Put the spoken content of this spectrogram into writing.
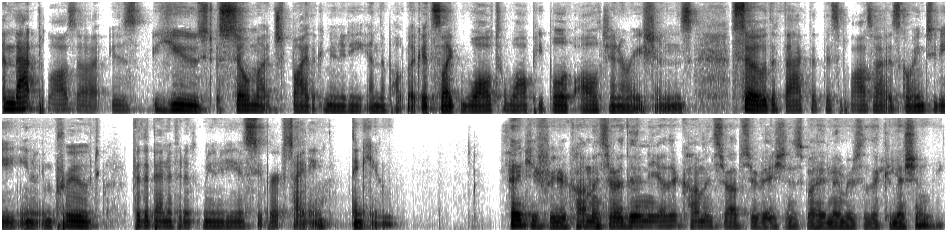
And that plaza is used so much by the community and the public. It's like wall to wall people of all generations. So the fact that this plaza is going to be, you know, improved for the benefit of the community is super exciting. Thank you. Thank you for your comments. Are there any other comments or observations by members of the commission?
